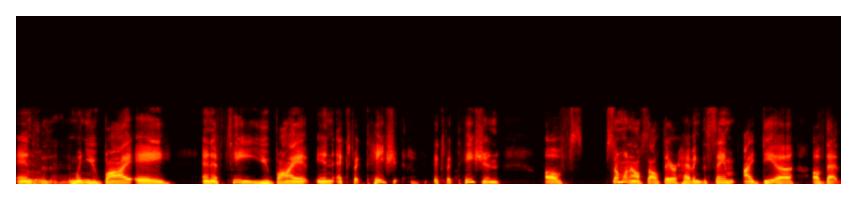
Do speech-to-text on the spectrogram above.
And mm-hmm. th- when you buy a NFT, you buy it in expectation expectation of someone else out there having the same idea of that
